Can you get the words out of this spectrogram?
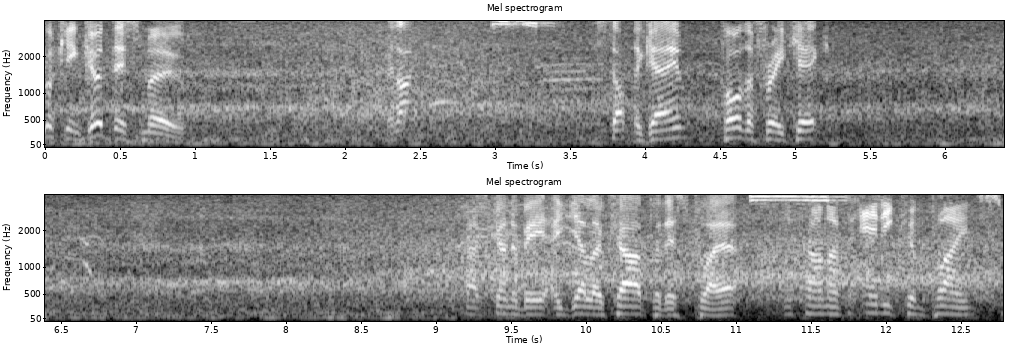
It's looking good, this move. Milan. Stop the game for the free kick. That's going to be a yellow card for this player. You can't have any complaints.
